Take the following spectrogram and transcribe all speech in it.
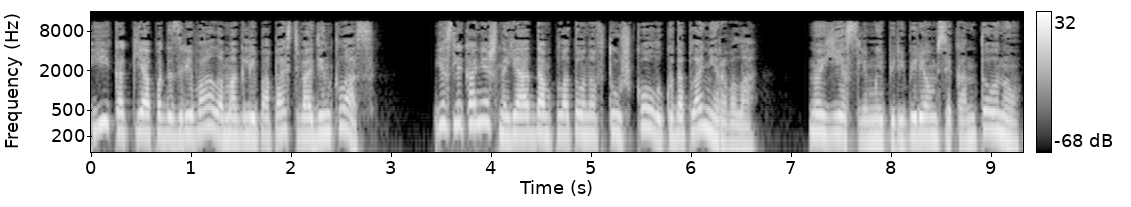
и, как я подозревала, могли попасть в один класс. Если, конечно, я отдам Платона в ту школу, куда планировала. Но если мы переберемся к Антону,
